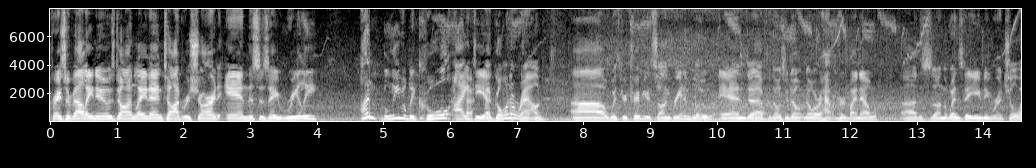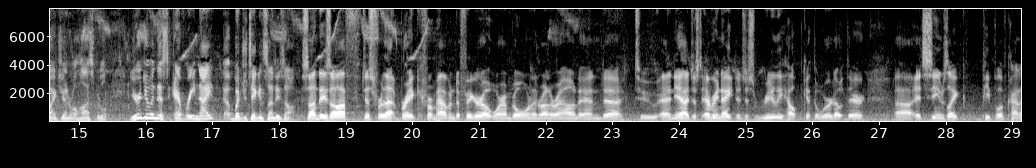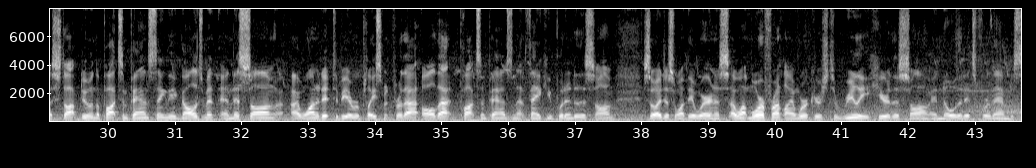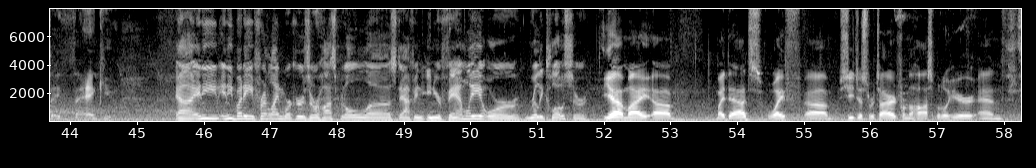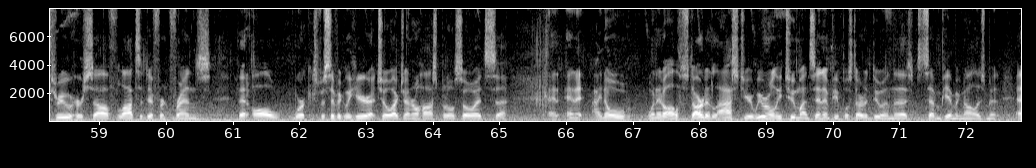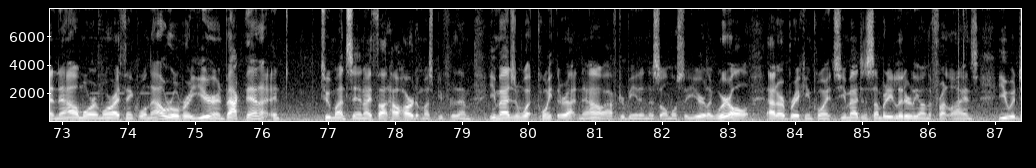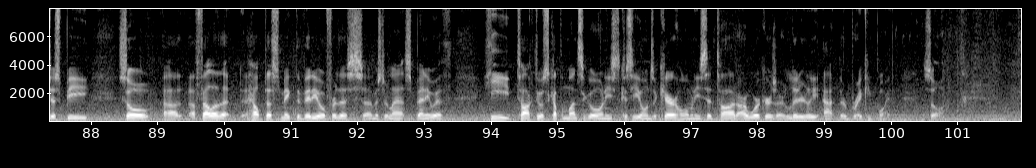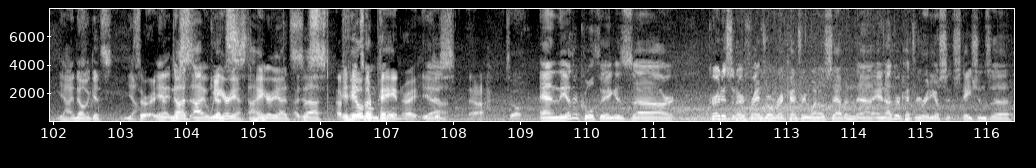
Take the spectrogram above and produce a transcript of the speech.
Fraser Valley News, Don Lena and Todd Richard, and this is a really unbelievably cool idea going around uh, with your tribute song Green and Blue. And uh, for those who don't know or haven't heard by now, uh, this is on the Wednesday evening. We're at Chilliwack General Hospital. You're doing this every night, uh, but you're taking Sundays off. Sundays off just for that break from having to figure out where I'm going and run around and uh, to and yeah, just every night to just really help get the word out there. Uh, it seems like people have kind of stopped doing the pots and pans thing, the acknowledgement, and this song, I wanted it to be a replacement for that. All that pots and pans and that thank you put into this song. So I just want the awareness. I want more frontline workers to really hear this song and know that it's for them to say thank you. Uh, any anybody frontline workers or hospital uh, staff in, in your family or really close or? Yeah, my uh, my dad's wife, um, she just retired from the hospital here, and through herself, lots of different friends that all work specifically here at Chilliwack General Hospital. So it's, uh, and, and it, I know when it all started last year, we were only two months in and people started doing the 7 p.m. acknowledgement. And now more and more I think, well, now we're over a year. And back then, in two months in, I thought how hard it must be for them. You imagine what point they're at now after being in this almost a year. Like we're all at our breaking point. So you imagine somebody literally on the front lines, you would just be. So uh, a fellow that helped us make the video for this, uh, Mr. Lance Bennywith, he talked to us a couple months ago, and he's because he owns a care home, and he said, Todd, our workers are literally at their breaking point. So yeah, I know it gets. Yeah, Sorry, it, no, I, we gets, hear you. I hear you. It's, I just uh, I feel their pain, too. right? You yeah. Just, yeah. So. And the other cool thing is, uh, our, Curtis and our friends over at Country 107 uh, and other country radio stations uh,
